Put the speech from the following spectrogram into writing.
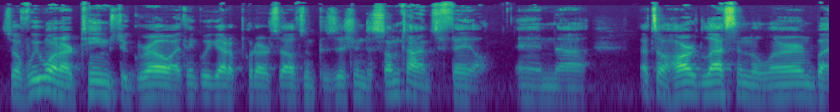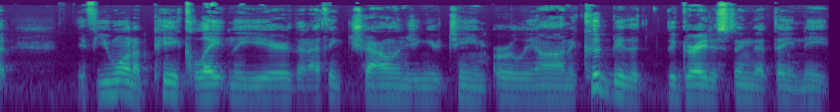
So if we want our teams to grow, I think we got to put ourselves in position to sometimes fail, and uh, that's a hard lesson to learn. But if you want to peak late in the year, then I think challenging your team early on it could be the, the greatest thing that they need.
